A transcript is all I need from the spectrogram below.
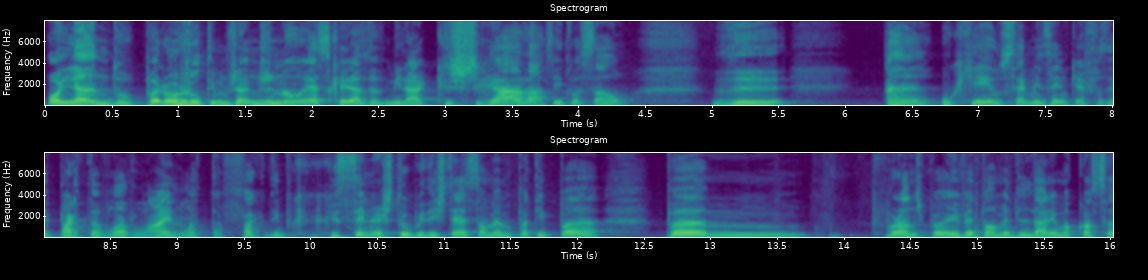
olhando para os últimos anos, não é se calhar de admirar que chegada à situação de ah, o quê? O Sami Zayn quer fazer parte da Bloodline? What the fuck? Tipo, que, que cena estúpida. Isto é só mesmo para tipo para. para pronto, para eventualmente lhe darem uma coça,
